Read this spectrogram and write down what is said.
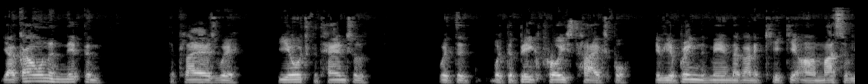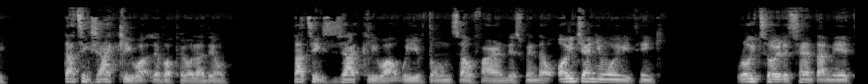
You're going and nipping the players with huge potential with the with the big price tags, but if you bring them in, they're going to kick you on massively. That's exactly what Liverpool are doing. That's exactly what we've done so far in this window. I genuinely think right side of centre mid,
